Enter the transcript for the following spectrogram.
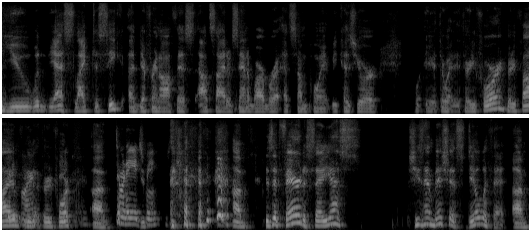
you would yes like to seek a different office outside of santa barbara at some point because you're you're 34 35 34, 34. Um, don't age me. Um, is it fair to say yes she's ambitious deal with it. Um,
